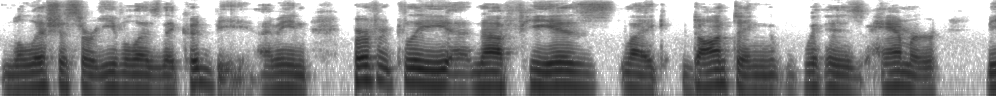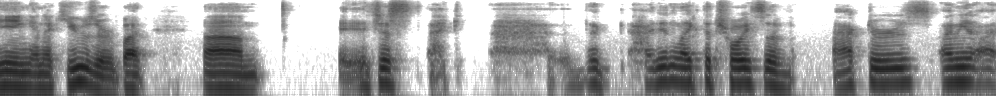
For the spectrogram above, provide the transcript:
malicious or evil as they could be. I mean, perfectly enough, he is like daunting with his hammer being an accuser. But um, it's just like the I didn't like the choice of actors. I mean, I,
